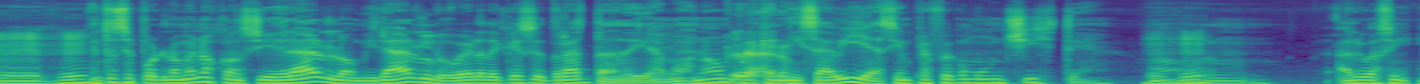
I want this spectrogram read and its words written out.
Entonces, por lo menos considerarlo, mirarlo, ver de qué se trata, digamos, ¿no? Porque Claro. ni sabía, siempre fue como un chiste, ¿no? Algo así.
